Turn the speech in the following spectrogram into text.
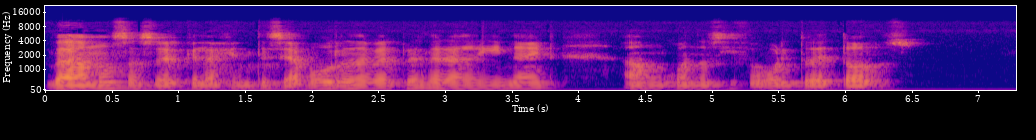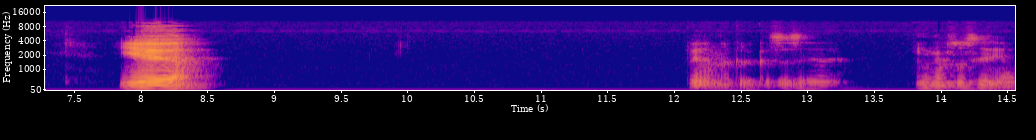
Vamos a hacer que la gente se aburra de ver perder a Knight, aun cuando es el favorito de todos. Yeah. Pero no creo que suceda. Y no sucedió.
